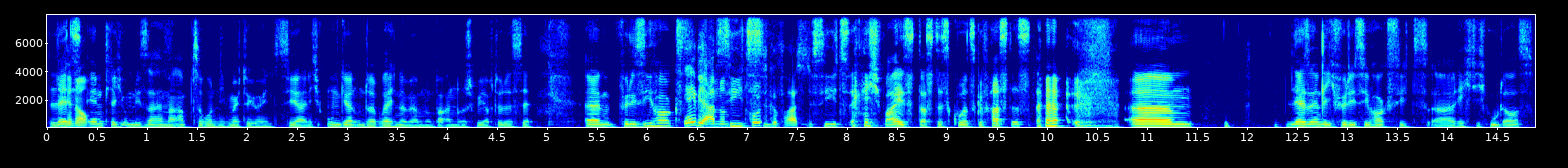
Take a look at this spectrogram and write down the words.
Letztendlich, um die Sache mal abzurunden, ich möchte euch jetzt hier eigentlich ungern unterbrechen, aber wir haben noch ein paar andere Spiele auf der Liste. Ähm, für die Seahawks Hey, wir haben uns sieht's- kurz gefasst. sieht's, ich weiß, dass das kurz gefasst ist. ähm, letztendlich für die Seahawks sieht es äh, richtig gut aus.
